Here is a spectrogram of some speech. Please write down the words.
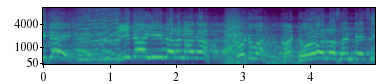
ಇದೆ ಇದೆ ಈ ನರನಾಗ. ಕೊಡುವ ಕಠೋರ ಸಂದೇಶ.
